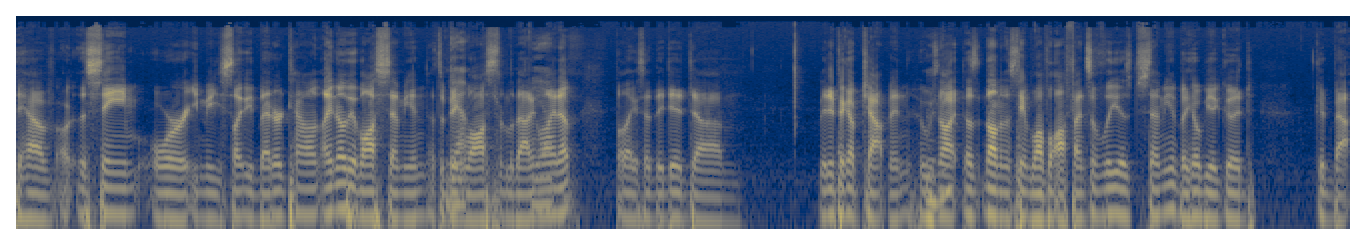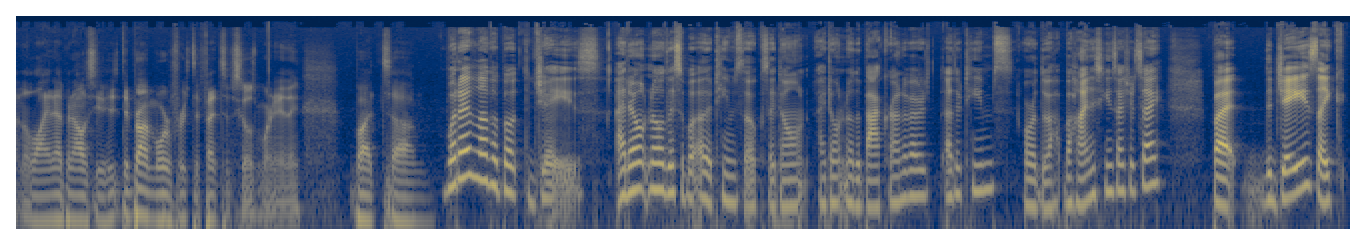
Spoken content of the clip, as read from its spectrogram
they have uh, the same or maybe slightly better talent. I know they lost Semien. That's a big Yeah. loss for the batting Yeah. lineup. But like I said, they did um, they did pick up Chapman, who's Mhm. not does, not on the same level offensively as Semien, but he'll be a good good bat in the lineup. And obviously, they brought him more for his defensive skills more than anything. But um, What I love about the Jays, I don't know this about other teams though, because I don't, I don't know the background of other, other teams or the behind the scenes, I should say. But the Jays, like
